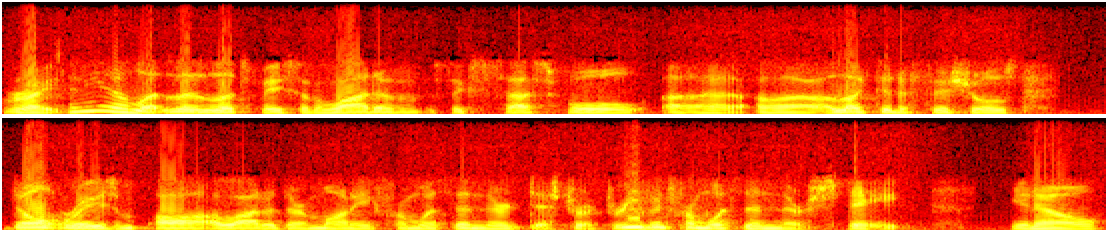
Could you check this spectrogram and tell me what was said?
right. And you know, let, let, let's face it, a lot of successful uh, uh, elected officials don't raise a, a lot of their money from within their district or even from within their state. You know,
